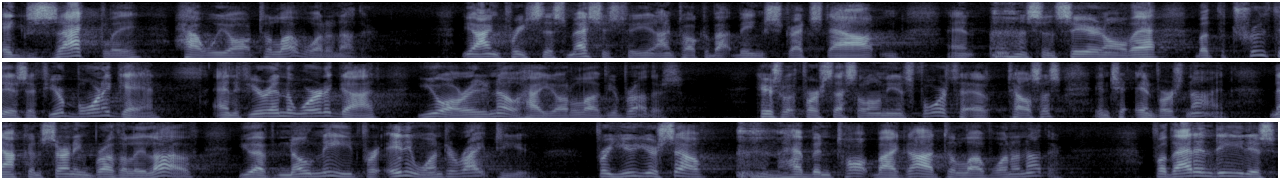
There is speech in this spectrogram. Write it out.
exactly how we ought to love one another. Yeah, I can preach this message to you, and I'm talking about being stretched out and, and sincere and all that. But the truth is, if you're born again and if you're in the Word of God, you already know how you ought to love your brothers. Here's what 1 Thessalonians 4 t- tells us in, ch- in verse 9. Now, concerning brotherly love, you have no need for anyone to write to you, for you yourself have been taught by God to love one another. For that indeed is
